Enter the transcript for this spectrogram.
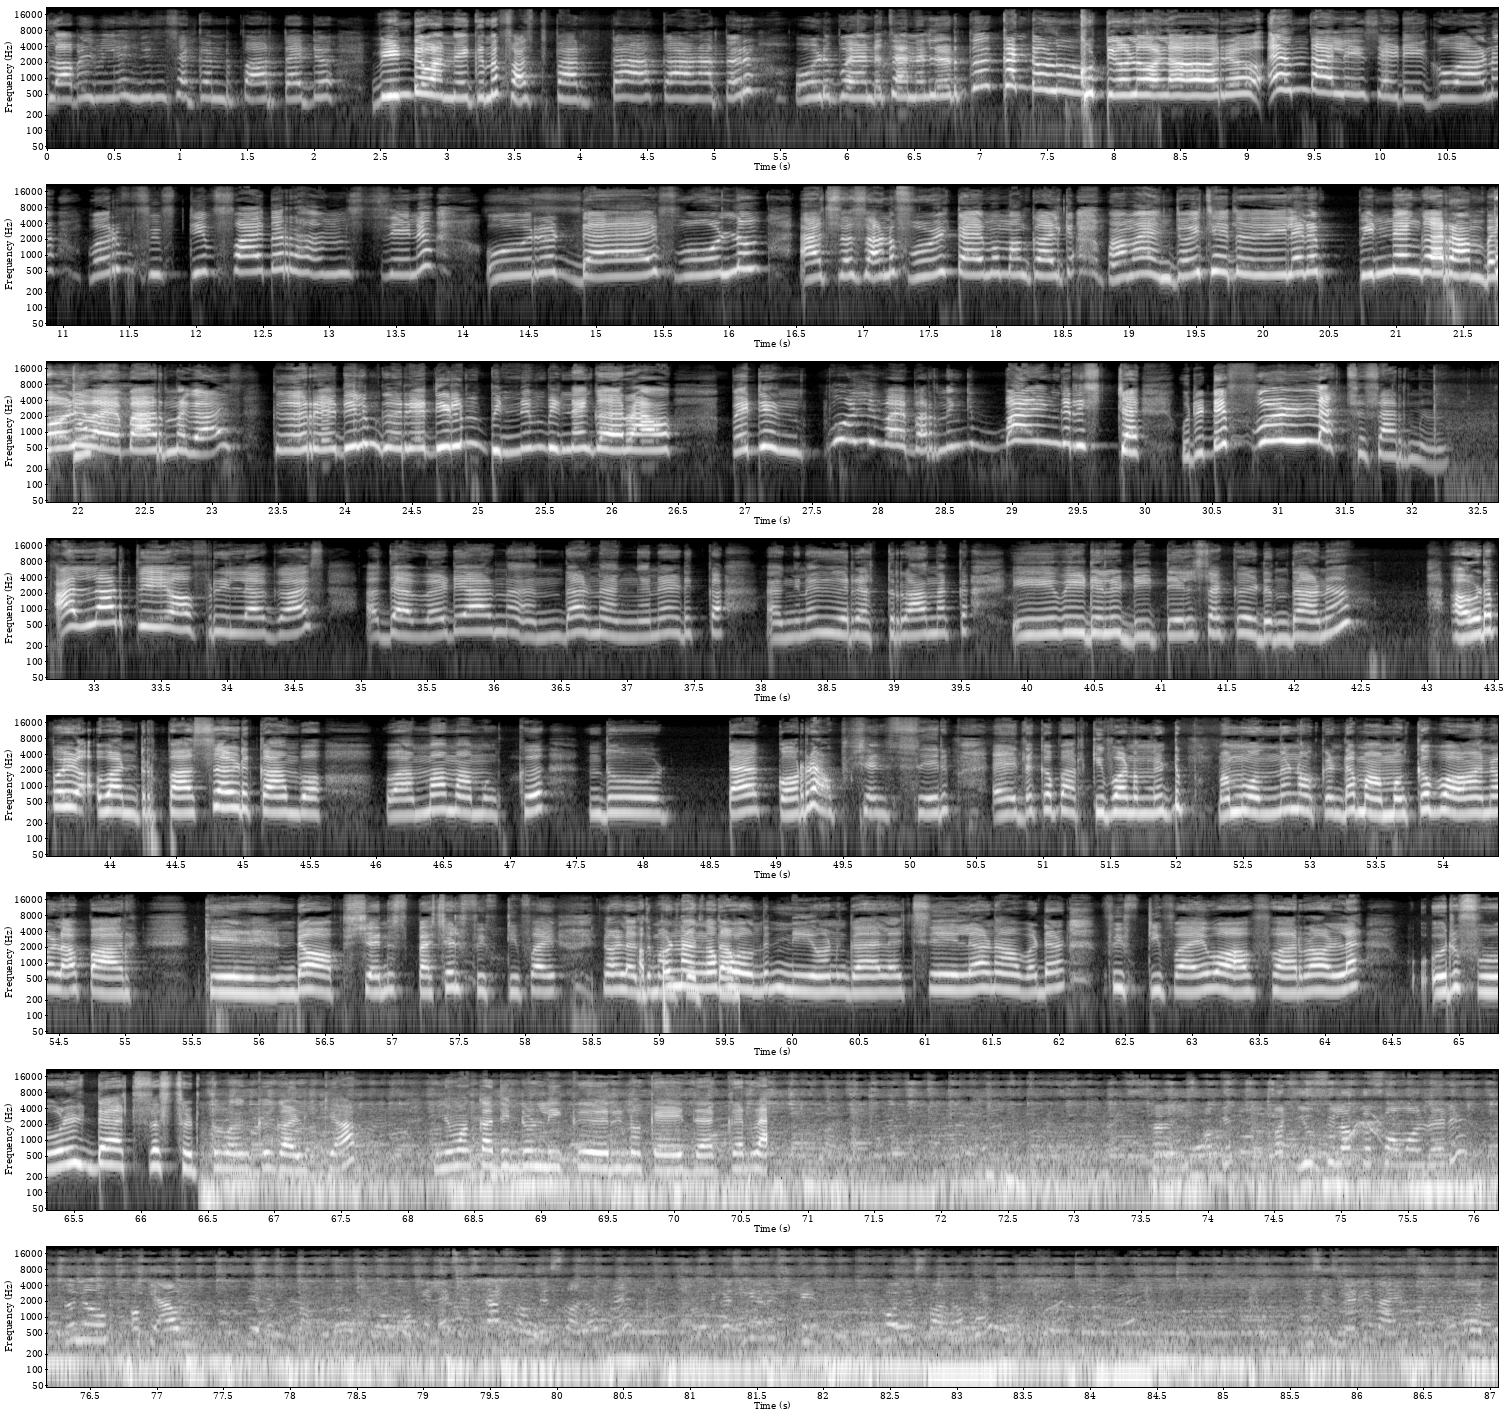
Global വില്ലേജിൻ second പാർട്ടായിട്ട് വീണ്ടും വന്നേക്കുന്ന ഫസ്റ്റ് പാർട്ട് കാണാത്തവർ ഓടിപ്പോയി എന്റെ ചാനലെടുത്ത് കണ്ടോളൂ. കുട്ടികളുള്ളവർ എന്തായാലും ഈ സൈഡിക്കുവാണ് വെറും ഫിഫ്റ്റി ഫൈവ് റംസിന് ഒരു ഡേ ഫുള്ളും ആക്സസ് ആണ്. ഫുൾ ടൈം നമുക്ക് കളിക്കാം. മാമ എൻജോയ് ചെയ്തതിലാണ് പിന്നെയും കയറാൻ പറ്റും. കയറിയതിലും കയറിയതിലും പിന്നെയും പിന്നെയും കയറാൻ പൊള്ളി പറഞ്ഞു എനിക്ക് ഒരു ഫുൾ ഓഫർ ഇല്ല അതെവിടെയാണ്? എന്താണ്? എങ്ങനെ എടുക്കുക എങ്ങനെ കയറി എത്ര എന്നൊക്കെ ഈ വീഡിയോയിൽ ഡീറ്റെയിൽസ് ഒക്കെ ഇടുന്നതാണ്. അവിടെ പോയി വണ്ടർ പാസ് എടുക്കാൻ പോവാമ്മ നമുക്ക് എന്തൂട്ട കുറേ ഓപ്ഷൻസ് തരും ഏതൊക്കെ പാർക്കിൽ പോകണം എന്നിട്ട് മമ്മ ഒന്നും നോക്കണ്ട മമ്മക്ക് പോകാനുള്ള പാർക്കിന്റെ ഓപ്ഷൻ സ്പെഷ്യൽ ഫിഫ്റ്റി ഫൈവിനുള്ളത് ഞങ്ങൾ പോകുന്നത് നിയോൺ ഗാലക്സിയിലാണ് അവിടെ ഫിഫ്റ്റി ഫൈവ് ഓഫറുള്ള ഒരു ഫുൾ ഡേ അക്സസ് എടുത്ത് നമുക്ക് കളിക്കാം ഇനി നമുക്ക് അതിന്റെ ഉള്ളിൽ കയറി നോക്കാം ഏതൊക്കെ Hi, okay. But you fill up the form already? No, no. Okay, I will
